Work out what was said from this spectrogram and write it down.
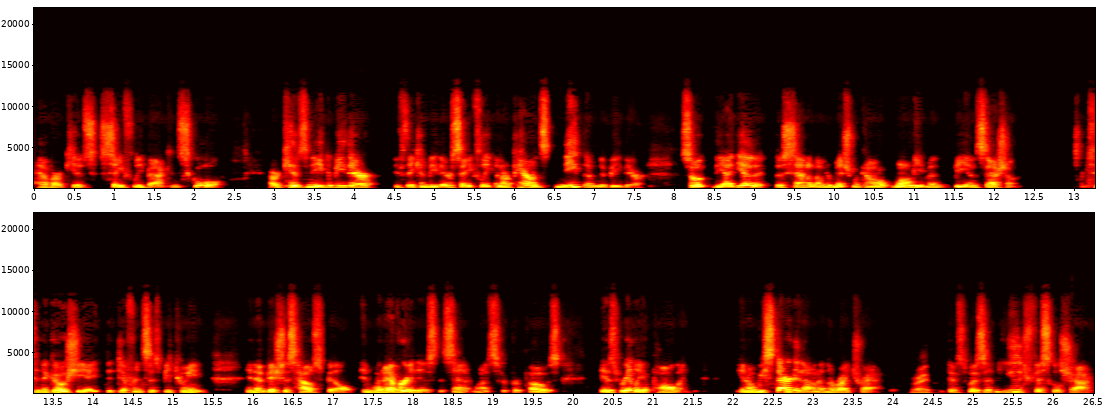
have our kids safely back in school. Our kids need to be there if they can be there safely, and our parents need them to be there. So the idea that the Senate under Mitch McConnell won't even be in session to negotiate the differences between an ambitious House bill and whatever it is the Senate wants to propose is really appalling. You know, we started out on the right track. Right. This was a huge fiscal shock.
